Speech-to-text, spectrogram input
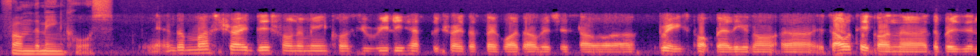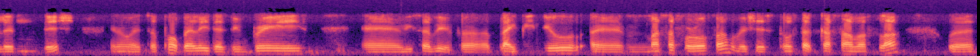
from the main course. And the must-try dish from the main course, you really have to try the feijoada, which is our uh, braised pork belly. You know, uh, it's our take on uh, the Brazilian dish. You know, it's a pork belly that's been braised, and we serve it with uh, black bean stew and masa farofa, which is toasted cassava flour with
